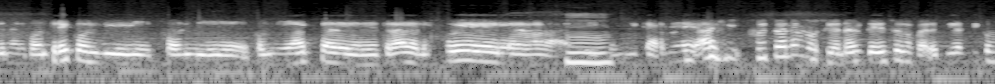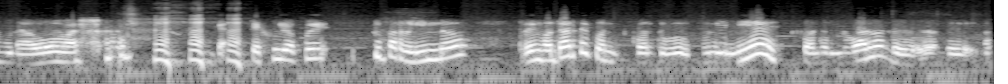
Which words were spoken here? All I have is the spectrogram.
que me encontré con mi, con mi, con mi acta de entrada a la escuela, y mm. con mi carnet, ay, fue tan emocionante eso que parecía así como una bomba. Te juro, fue súper lindo reencontrarte con, con tu, tu, niñez, con el lugar donde, donde no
